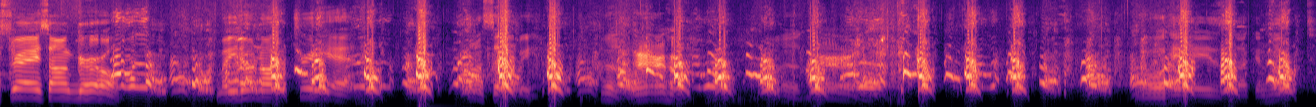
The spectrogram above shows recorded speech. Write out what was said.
First race on girl. But you don't know how to tree yet. Come on, Selby. Good girl. Good girl. Oh, hey, he's fucking hooked.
